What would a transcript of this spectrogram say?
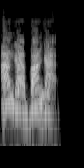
Anga Banga.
